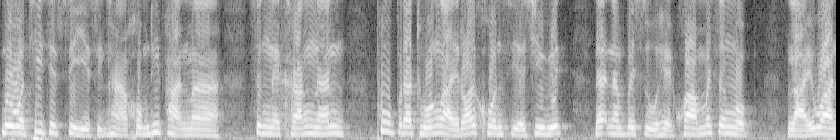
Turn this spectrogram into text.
เมื่อวันที่ 14 สิงหาคมที่ผ่านมา ซึ่งในครั้งนั้น ผู้ประท้วงหลายร้อยคนเสียชีวิต และนำไปสู่เหตุความไม่สงบหลายวัน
